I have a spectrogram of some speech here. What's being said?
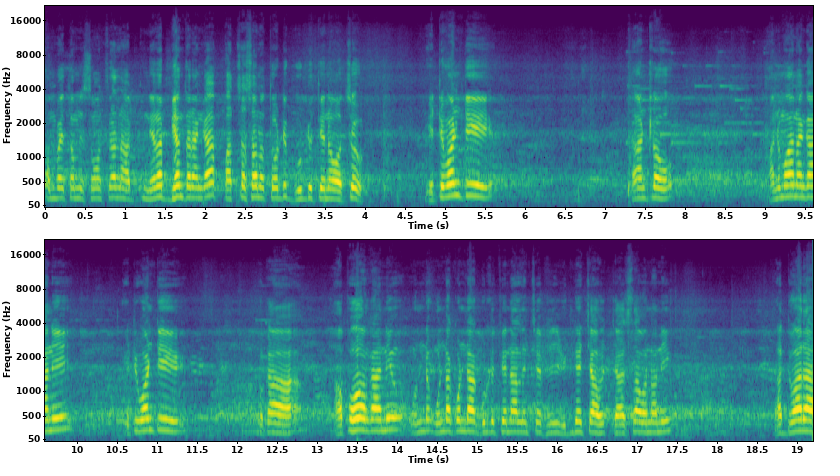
తొంభై తొమ్మిది సంవత్సరాల నిరభ్యంతరంగా పచ్చసనతోటి గుడ్డు తినవచ్చు. ఎటువంటి దాంట్లో అనుమానం కానీ ఎటువంటి ఒక అపోహ కానీ ఉండ ఉండకుండా గుడ్డు తినాలని చెప్పి విజ్ఞప్తి చేస్తా ఉన్నాను. తద్వారా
